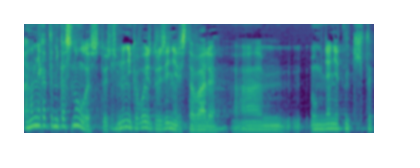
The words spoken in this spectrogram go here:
она мне как-то не коснулась. То есть mm-hmm. у меня никого из друзей не арестовали. А, у меня нет никаких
